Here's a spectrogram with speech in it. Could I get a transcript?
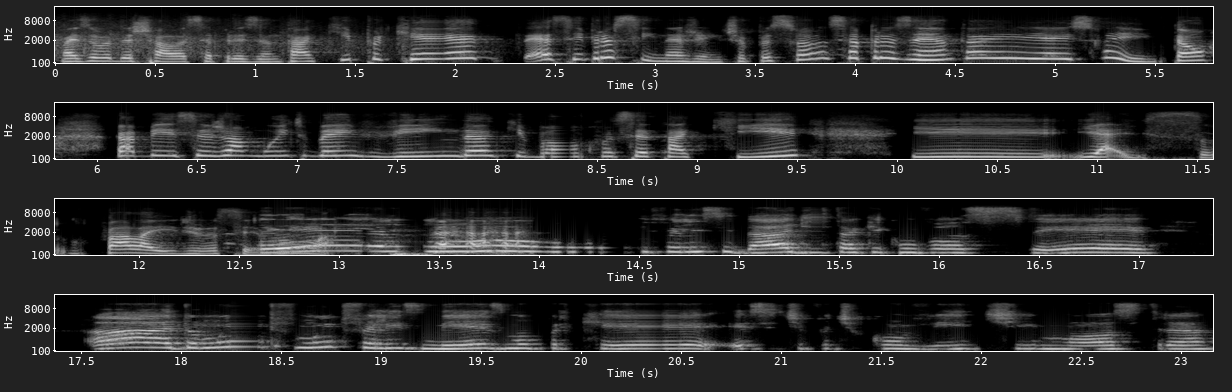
mas eu vou deixar ela se apresentar aqui porque é sempre assim, né, gente? A pessoa se apresenta e é isso aí. Então, Gabi, seja muito bem-vinda, que bom que você está aqui. E, e, é isso. Fala aí de você. Hello, que felicidade estar aqui com você. Ah, estou muito, muito feliz mesmo, porque esse tipo de convite mostra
